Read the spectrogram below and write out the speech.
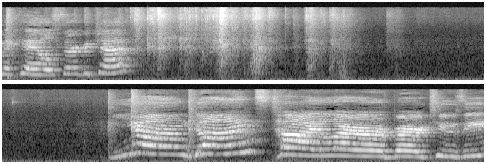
Mikhail Sergachev. Young Guns, Tyler Bertuzzi.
